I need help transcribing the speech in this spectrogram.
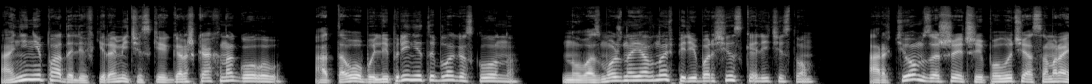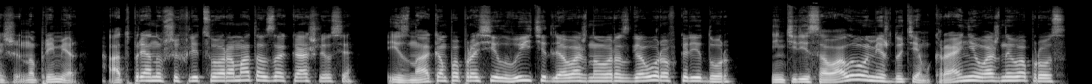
Они не падали в керамических горшках на голову, оттого были приняты благосклонно. Но, возможно, я вновь переборщил с количеством. Артем, зашедший получасом раньше, например, Отпрянувших в лицо ароматов закашлялся и знаком попросил выйти для важного разговора в коридор. Интересовал его между тем крайне важный вопрос.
